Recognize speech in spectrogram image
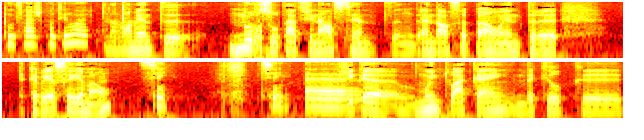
que me faz continuar. Normalmente, no resultado final, sente um grande alçapão entre a cabeça e a mão? Sim. Sim. Uh... Fica muito aquém daquilo que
